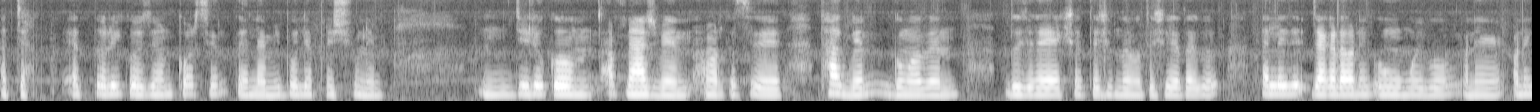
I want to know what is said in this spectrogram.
আচ্ছা এত রিকোয়েশন করছেন তাহলে আমি বলি আপনি শুনেন। যেরকম আপনি আসবেন আমার কাছে থাকবেন ঘুমাবেন দুজনে একসাথে সুন্দর মতো শুয়ে থাকব। তাহলে যে জায়গাটা অনেক উম হইব মানে অনেক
